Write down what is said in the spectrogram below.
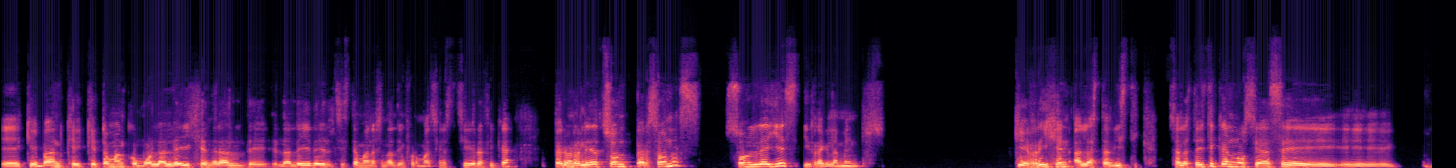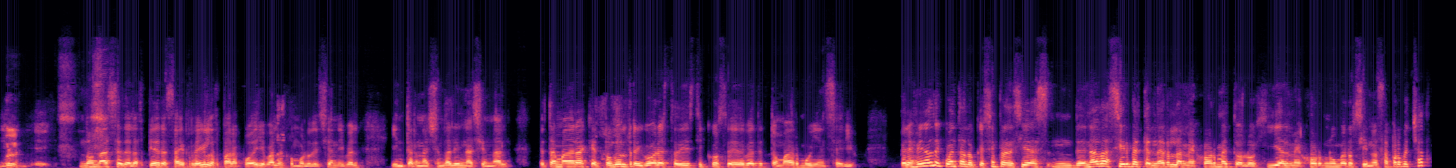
eh, que van, que, toman como la ley general de la ley del Sistema Nacional de Información Geográfica, pero en realidad son personas, son leyes y reglamentos que rigen a la estadística. O sea, la estadística no se hace, eh, eh, no nace de las piedras, hay reglas para poder llevarlas, como lo decía, a nivel internacional y nacional. De tal manera que todo el rigor estadístico se debe de tomar muy en serio. Pero al final de cuentas, lo que siempre decía es, de nada sirve tener la mejor metodología, el mejor número, si no es aprovechado.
